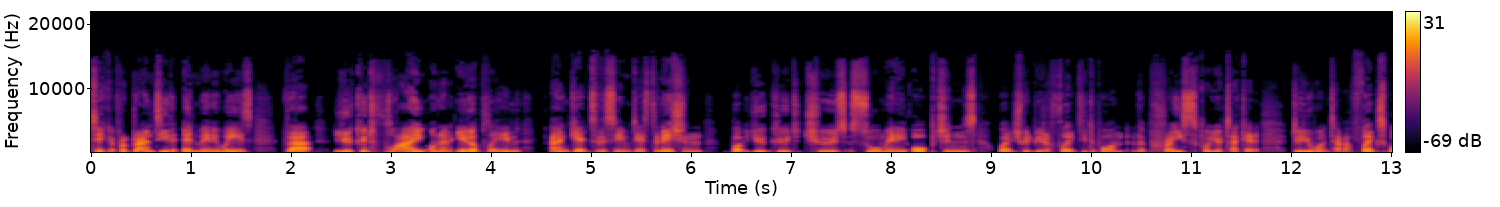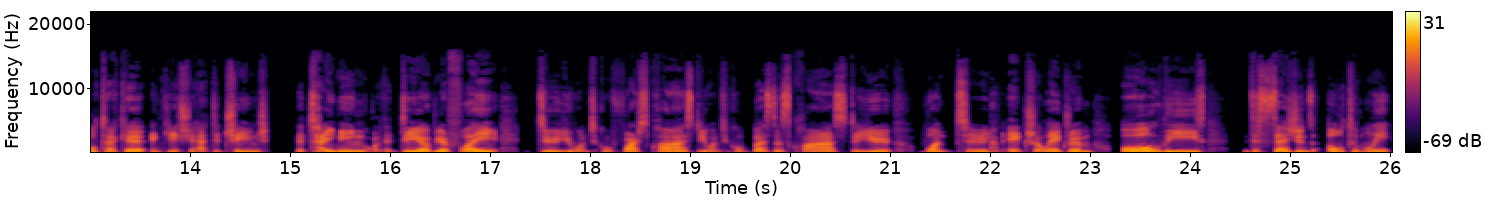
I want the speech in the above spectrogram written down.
take it for granted in many ways that you could fly on an aeroplane and get to the same destination, but you could choose so many options which would be reflected upon the price for your ticket. Do you want to have a flexible ticket in case you had to change the timing or the day of your flight? Do you want to go first class? Do you want to go business class? Do you want to have extra legroom? All these decisions ultimately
